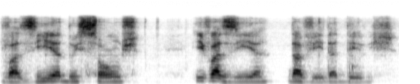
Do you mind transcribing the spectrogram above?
vazia dos sons e vazia da vida deles.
